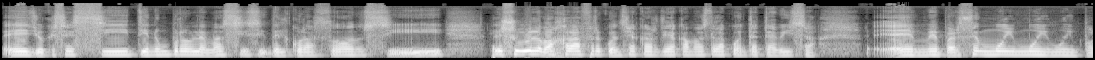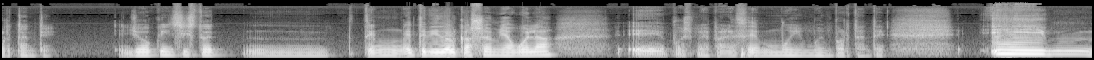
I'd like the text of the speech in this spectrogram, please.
Eh, yo qué sé, si tiene un problema si, del corazón, si le sube o baja la frecuencia cardíaca más de la cuenta, te avisa. Eh, me parece muy, muy, muy importante yo que insisto, mm, he tenido el caso de mi abuela, eh, pues me parece muy, muy importante. Y mm,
